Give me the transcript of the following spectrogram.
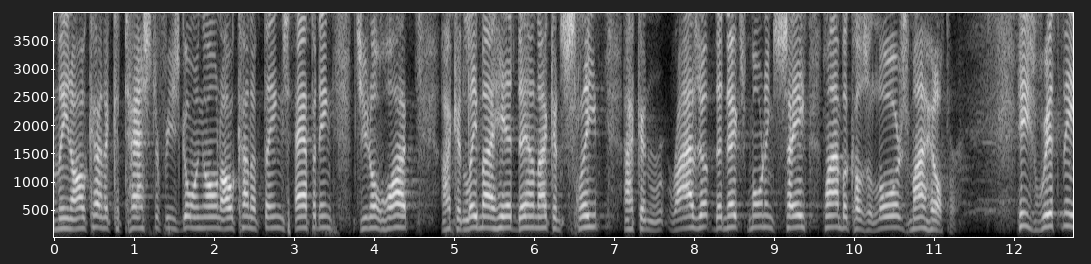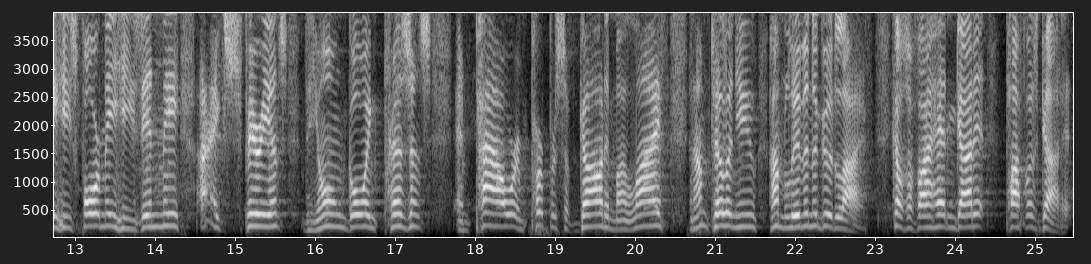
mean, all kind of catastrophes going on, all kind of things happening. But you know what? I can lay my head down, I can sleep, I can rise up the next morning safe. Why? Because the Lord's my helper. He's with me, He's for me, He's in me. I experience the ongoing presence and power and purpose of God in my life. And I'm telling you, I'm living a good life. Because if I hadn't got it, Papa's got it.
